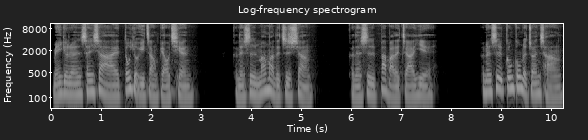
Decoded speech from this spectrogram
每一个人生下来都有一张标签，可能是妈妈的志向，可能是爸爸的家业，可能是公公的专长，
